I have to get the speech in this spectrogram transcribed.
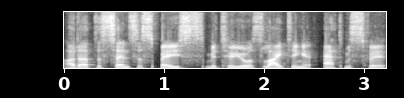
are that the sense of space, materials, lighting, and atmosphere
